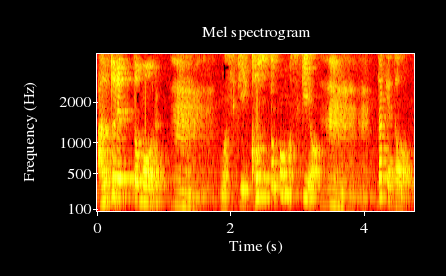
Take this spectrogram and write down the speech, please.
アウトレットモールうん。も好き。コストコも好きようん。うんうん。だけど、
